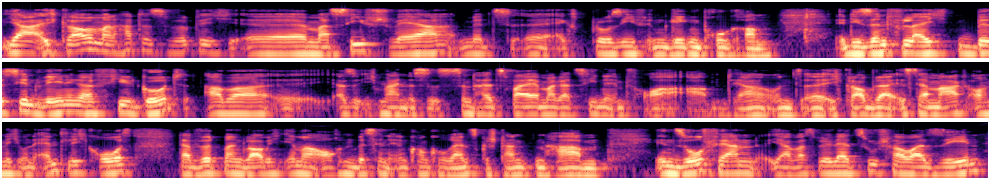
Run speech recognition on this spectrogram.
Ja, ich glaube, man hat es wirklich äh, massiv schwer mit äh, Explosiv im Gegenprogramm. Die sind vielleicht ein bisschen weniger viel good, aber äh, also ich meine, es, es, sind halt zwei Magazine im Vorabend, ja. Und äh, ich glaube, da ist der Markt auch nicht unendlich groß. Da wird man, glaube ich, immer auch ein bisschen in Konkurrenz gestanden haben. Insofern, ja, was will der Zuschauer sehen?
